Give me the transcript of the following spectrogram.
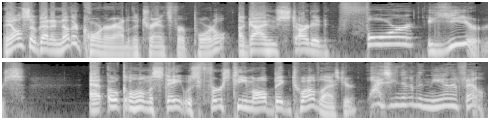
They also got another corner out of the transfer portal, a guy who started four years at Oklahoma State, was first team All Big 12 last year. Why is he not in the NFL?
